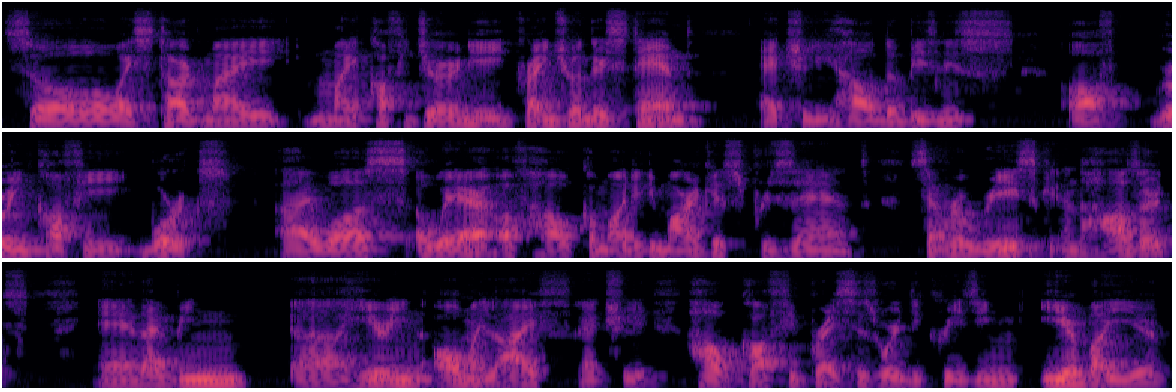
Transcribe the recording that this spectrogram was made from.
So I start my my coffee journey trying to understand actually how the business of growing coffee works. I was aware of how commodity markets present several risks and hazards, and I've been uh, hearing all my life actually how coffee prices were decreasing year by year.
